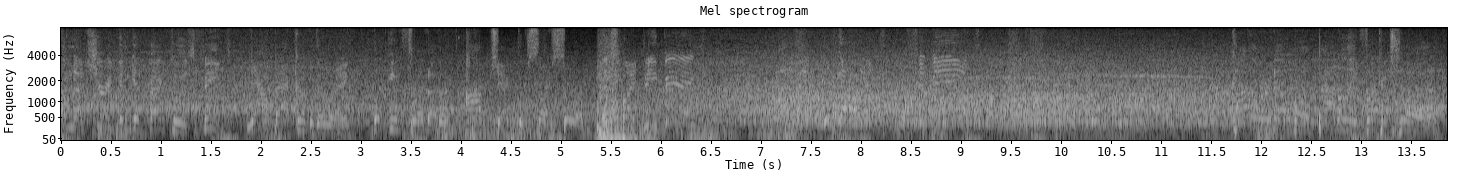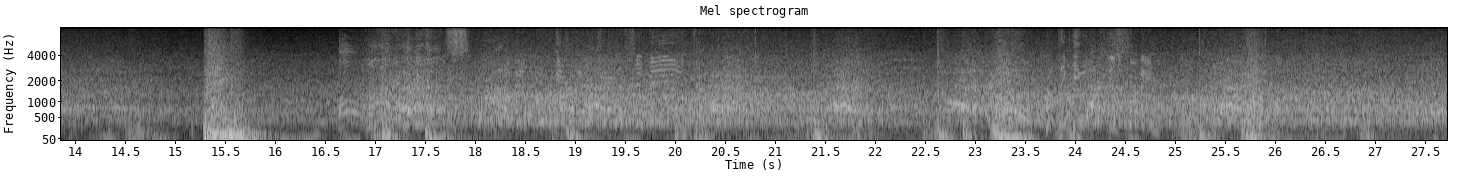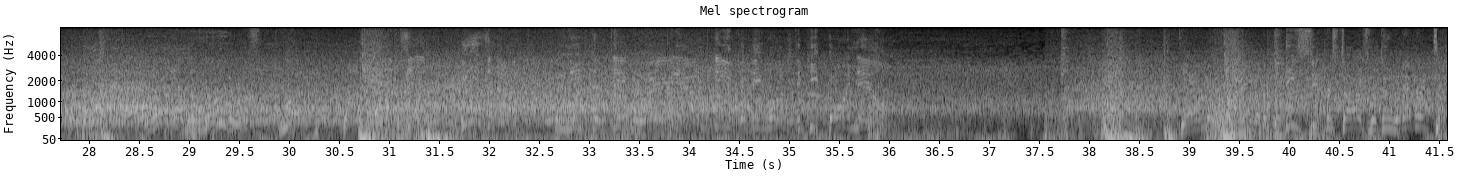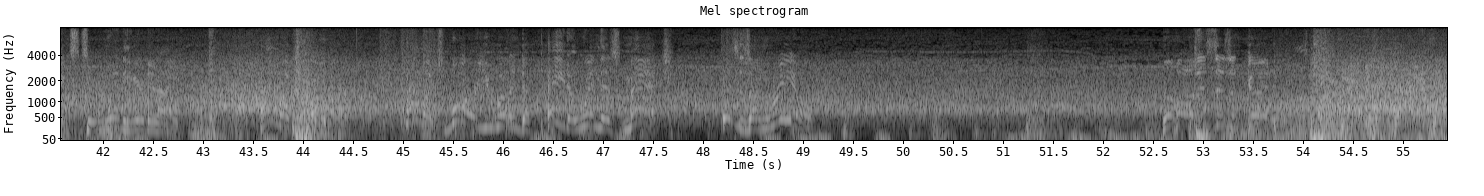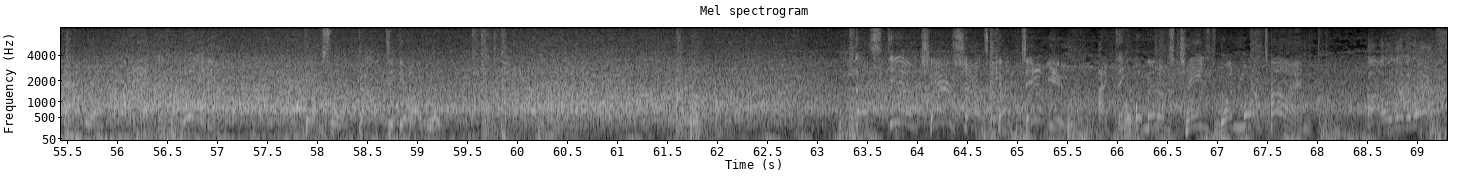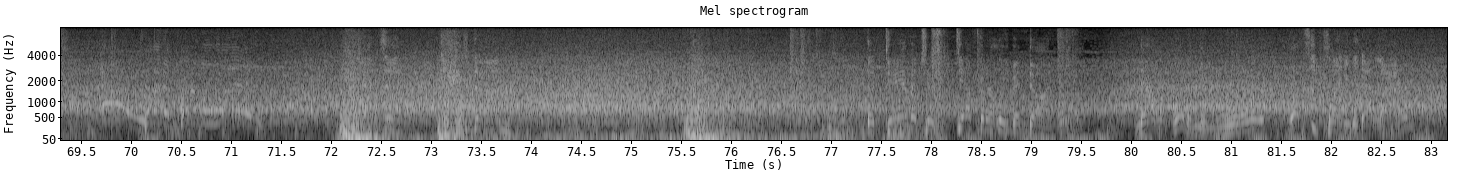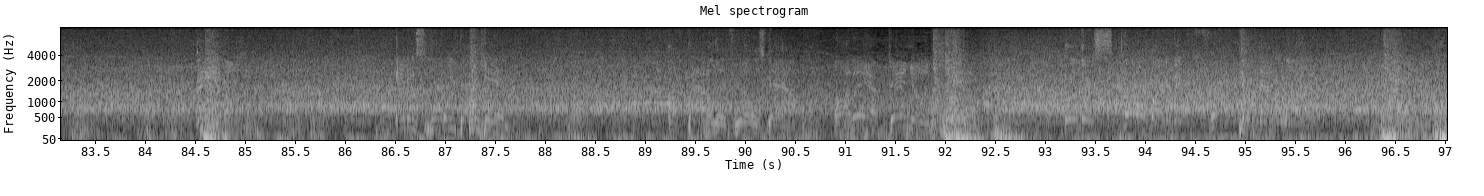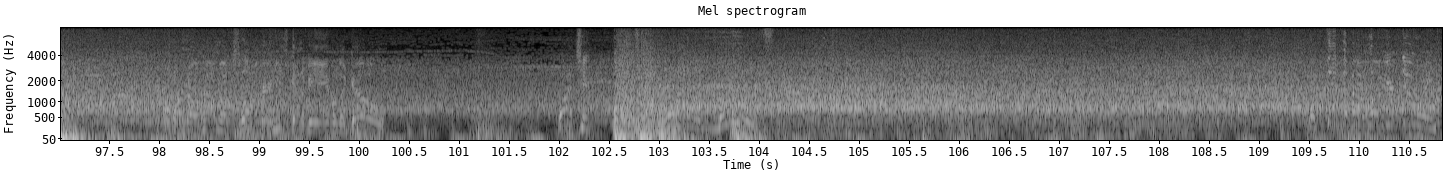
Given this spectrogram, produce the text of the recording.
I'm not sure he can get back to his feet. Now back under the ring, looking for another object of some sort. This might be big. You got it. This should be it. Collar and elbow battling for control. Things are about to get ugly. The steel chair shots continue. I think momentum's changed one more time. Uh-oh, look at this. Oh! Trying to put him away. That's it. He's done. The damage has definitely been done. Now, what in the world? What's he planning with that Wills down. Oh, they have Daniel in trouble. And oh, their skull might have been cracked on that line. I don't know how much longer he's going to be able to go. Watch it. Watch it. What a move. But think about what you're doing.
